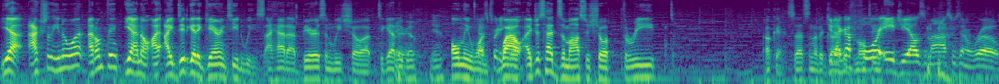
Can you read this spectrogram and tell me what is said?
Yeah, actually, you know what? I don't think. Yeah, no, I, I did get a guaranteed Whis. I had uh, Beerus and Whis show up together. There you go. Yeah. Only once. pretty Wow, good. I just had Zamasu show up three. Okay, so that's another. Dude, I got multi. four AGL Zamasus in a row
